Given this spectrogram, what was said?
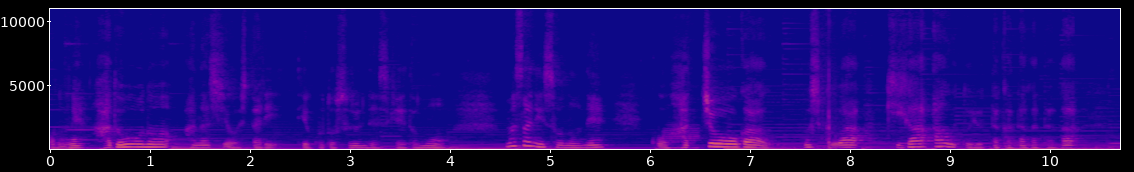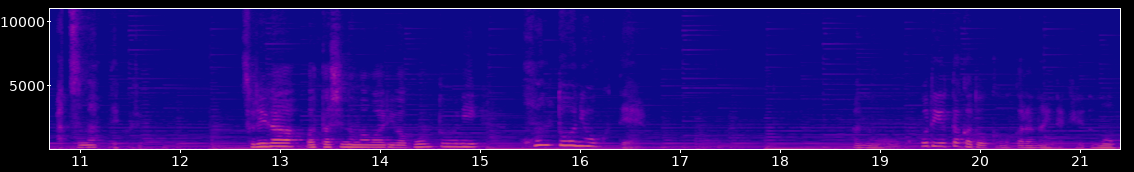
このね波動の話をしたりっていうことをするんですけれどもまさにそのねこう波長が合うもしくは気が合うといった方々が集まってくる。それが私の周りは本当に本当に多くてあのここで言ったかどうかわからないんだけれども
